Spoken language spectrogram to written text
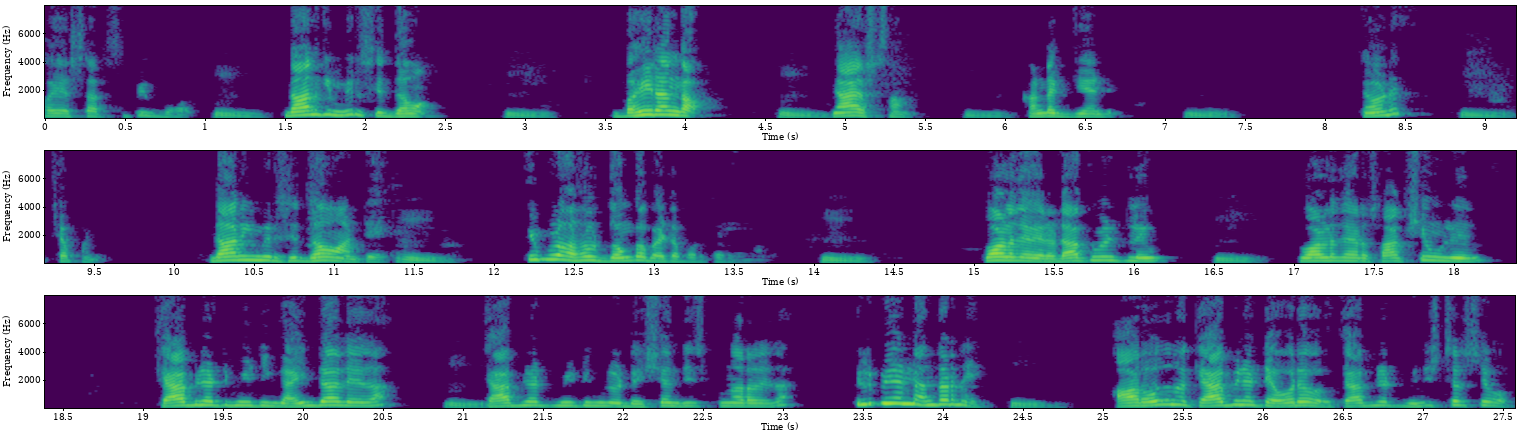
వైఎస్ఆర్ సిపికి పోవాలి. దానికి మీరు సిద్ధమా? బహిరంగ న్యాయస్థానం. కండక్ట్ చేయండి. ఏమండి? చెప్పండి. దానికి మీరు సిద్ధమా అంటే ఇప్పుడు అసలు దొంగ బయటపడతాడు అన్నమాట వాళ్ళ దగ్గర డాక్యుమెంట్ లేవు. వాళ్ళ దగ్గర సాక్ష్యం లేదు. క్యాబినెట్ మీటింగ్ అయిందా లేదా? క్యాబినెట్ మీటింగ్లో డెసిషన్ తీసుకున్నారా లేదా? పిలిపియండి అందరినీ. ఆ రోజున క్యాబినెట్ ఎవరెవరు? క్యాబినెట్ మినిస్టర్స్ ఎవరు?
